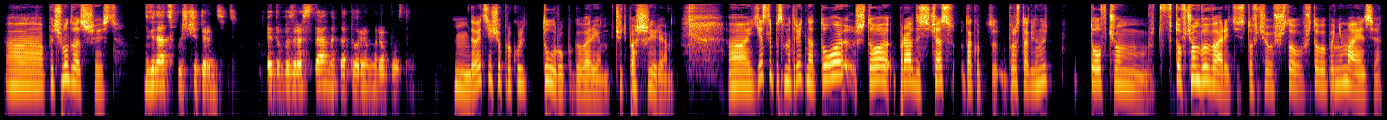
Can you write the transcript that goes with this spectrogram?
А, почему 26? 12 плюс 14. Это возраста, на которые мы работаем. Давайте еще про культуру поговорим, чуть пошире. А, если посмотреть на то, что, правда, сейчас так вот просто оглянуть то, в чем, то, в чем вы варитесь, то, в чем, что, что вы понимаете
